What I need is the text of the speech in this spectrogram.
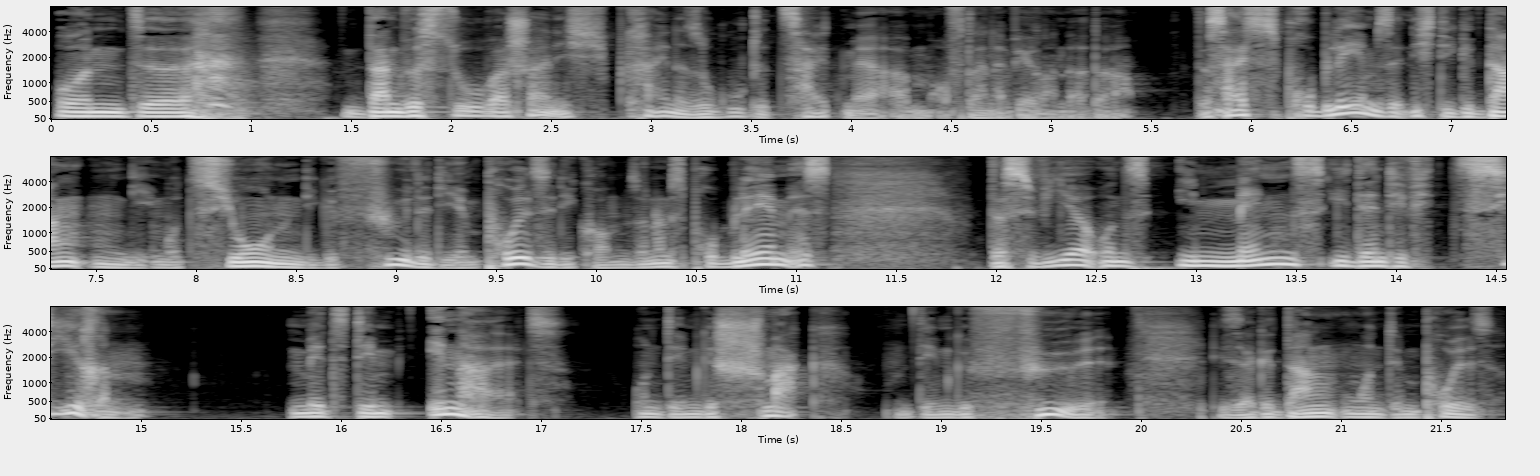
und äh, dann wirst du wahrscheinlich keine so gute Zeit mehr haben auf deiner Veranda da. Das heißt, das Problem sind nicht die Gedanken, die Emotionen, die Gefühle, die Impulse, die kommen, sondern das Problem ist, dass wir uns immens identifizieren mit dem Inhalt und dem Geschmack und dem Gefühl dieser Gedanken und Impulse.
